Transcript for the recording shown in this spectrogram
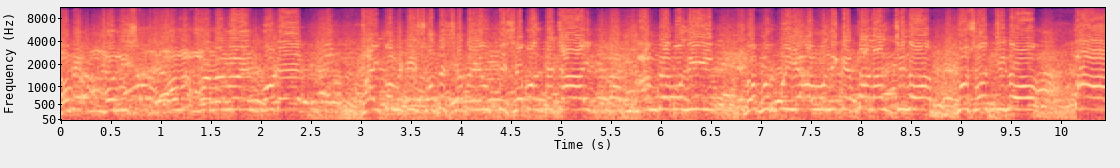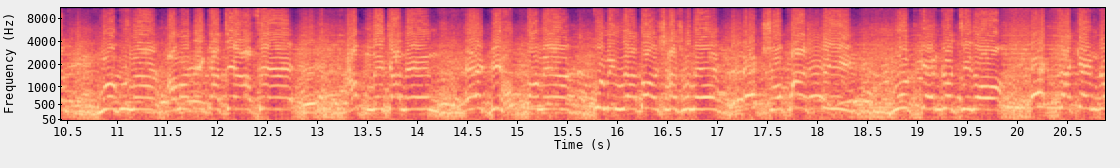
নবী- মনীষ- মন- মনোনয়ন বোর্ডের স্থায়ী কমিটির সদস্যদের উদ্দেশ্যে বলতে চাই আমরা বলি গফুর ভুইয়া আমলিকের দালাল ছিল, দোষর ছিল, তার নগুনা আমাদের কাছে আছে। আপনি জানেন, এই বৃহত্তমে কুমিল্লা দল শাসনে একশো পাঁচটি ভোট কেন্দ্র ছিল। একটা কেন্দ্র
